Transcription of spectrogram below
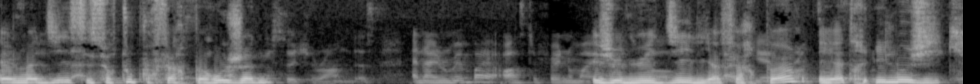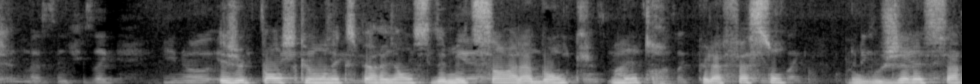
Et elle m'a dit, c'est surtout pour faire peur aux jeunes. Et je lui ai dit, il y a faire peur et être illogique. Et je pense que mon expérience des médecins à la banque montre que la façon dont vous gérez ça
